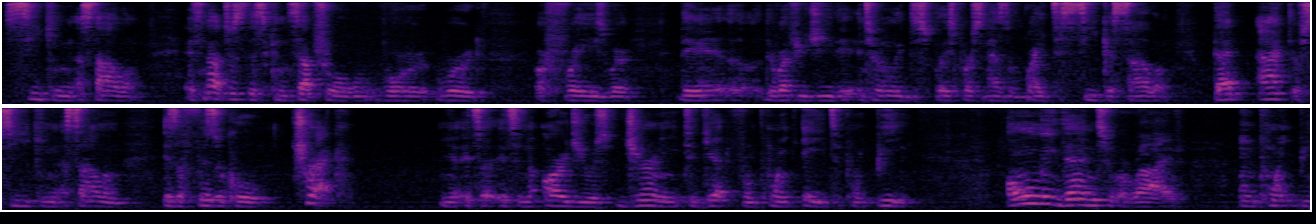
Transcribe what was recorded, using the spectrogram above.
seeking asylum. It's not just this conceptual word, word or phrase where the, uh, the refugee, the internally displaced person has the right to seek asylum. That act of seeking asylum is a physical trek. You know, it's, a, it's an arduous journey to get from point A to point B. Only then to arrive in point B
